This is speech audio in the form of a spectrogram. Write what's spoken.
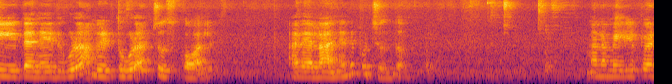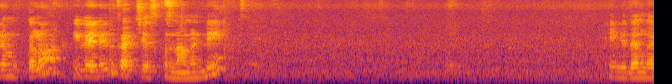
ఇది అనేది కూడా విడుతు కూడా చూసుకోవాలి. అది ఎలా అనేది ఇప్పుడు చూద్దాం. మనం మిగిలిపోయిన ముక్కలు ఇవి అనేది కట్ చేసుకున్నామండి. ఈ విధంగా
